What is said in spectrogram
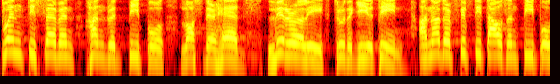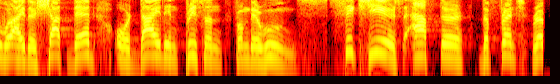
2,700 people lost their heads, literally through the guillotine. Another 50,000 people were either shot dead or died in prison from their wounds. Six years after the French Revolution,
